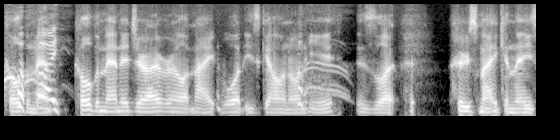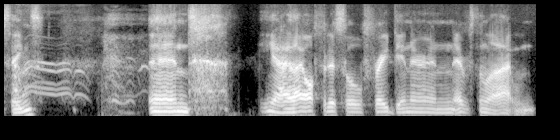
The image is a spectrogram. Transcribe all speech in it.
Called the man, oh. called the manager over and like, "Mate, what is going on here?" Is like, who's making these things? And you know, they offered us all free dinner and everything like that. And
